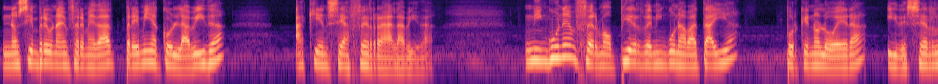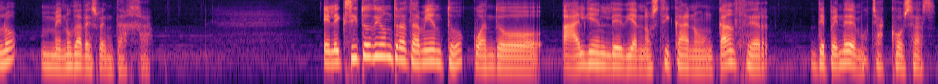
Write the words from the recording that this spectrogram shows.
No siempre una enfermedad premia con la vida a quien se aferra a la vida. Ningún enfermo pierde ninguna batalla porque no lo era y de serlo, menuda desventaja. El éxito de un tratamiento, cuando a alguien le diagnostican un cáncer, depende de muchas cosas.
